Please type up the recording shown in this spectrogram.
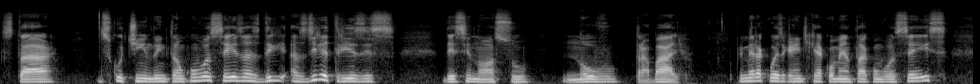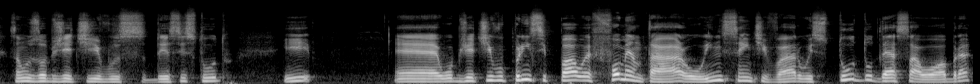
estar discutindo então com vocês as, as diretrizes desse nosso novo trabalho. Primeira coisa que a gente quer comentar com vocês são os objetivos desse estudo e é, o objetivo principal é fomentar ou incentivar o estudo dessa obra,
